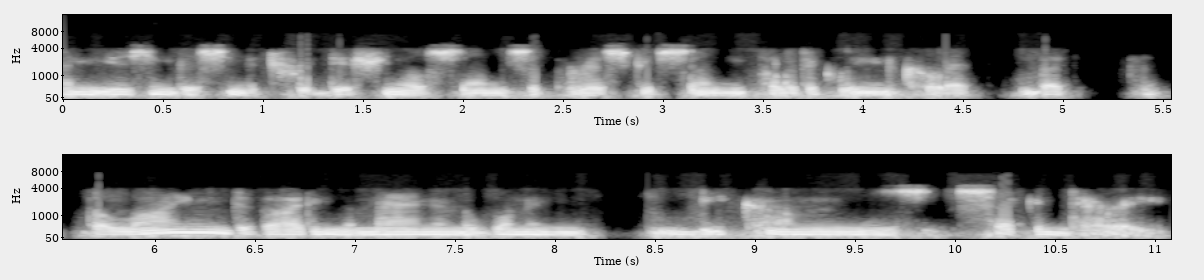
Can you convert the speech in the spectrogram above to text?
I'm using this in a traditional sense at the risk of sounding politically incorrect, but the line dividing the man and the woman becomes secondary.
